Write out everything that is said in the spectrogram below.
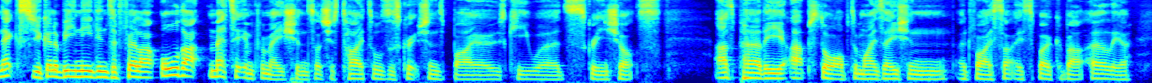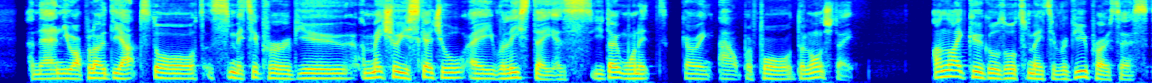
Next, you're going to be needing to fill out all that meta information, such as titles, descriptions, bios, keywords, screenshots, as per the App Store optimization advice that I spoke about earlier. And then you upload the App Store, submit it for review, and make sure you schedule a release date as you don't want it going out before the launch date. Unlike Google's automated review process,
